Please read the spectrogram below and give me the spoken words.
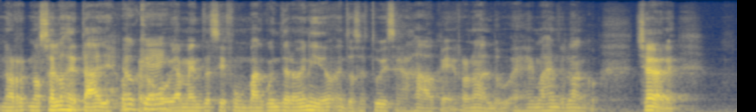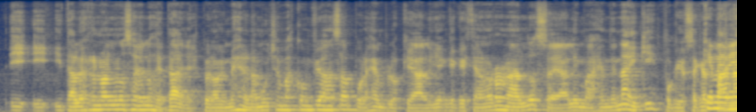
No, no sé los detalles, pues, pero obviamente sí fue un banco intervenido. Entonces tú dices, ajá, ok, Ronaldo, es la imagen del banco. Chévere. Y, y, y tal vez Ronaldo no sabe los detalles, pero a mí me genera mucha más confianza, por ejemplo, que alguien, que Cristiano Ronaldo sea la imagen de Nike, porque yo sé que, Que el pana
